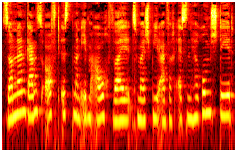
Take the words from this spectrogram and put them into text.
sondern ganz oft isst man eben auch, weil zum Beispiel einfach Essen herumsteht,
